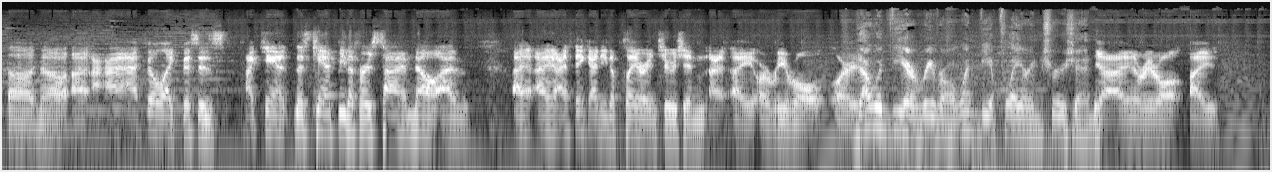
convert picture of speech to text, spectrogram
Uh no. I, I I- I feel like this is I can't this can't be the first time. No, I'm I, I, I think I need a player intrusion I, I or reroll or That would be a reroll. It wouldn't be a player intrusion. yeah, I need a reroll. I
